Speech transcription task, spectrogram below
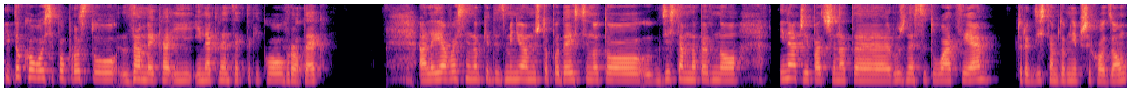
I to koło się po prostu zamyka i, i nakręca jak taki kołowrotek. Ale ja właśnie, no, kiedy zmieniłam już to podejście, no to gdzieś tam na pewno inaczej patrzę na te różne sytuacje, które gdzieś tam do mnie przychodzą.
